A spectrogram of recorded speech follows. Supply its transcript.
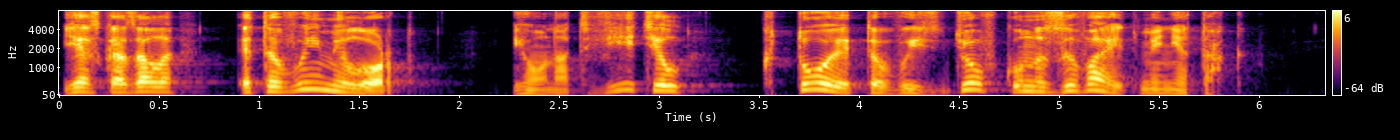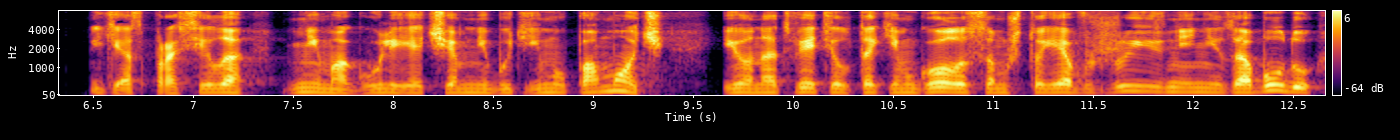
Я сказала «Это вы, милорд?» И он ответил «Кто это в издевку называет меня так?» Я спросила, не могу ли я чем-нибудь ему помочь, и он ответил таким голосом, что я в жизни не забуду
